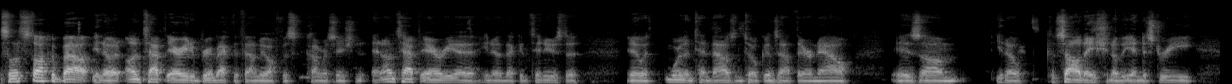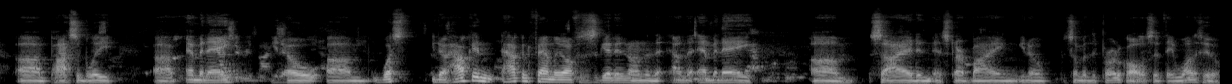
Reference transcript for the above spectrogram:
so let's talk about you know an untapped area to bring back the family office conversation. An untapped area, you know, that continues to, you know, with more than ten thousand tokens out there now, is um, you know consolidation of the industry, um, possibly uh, M and A. You know, um, what's you know how can how can family offices get in on the on the M and A um, side and, and, start buying you know some of the protocols if they want to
